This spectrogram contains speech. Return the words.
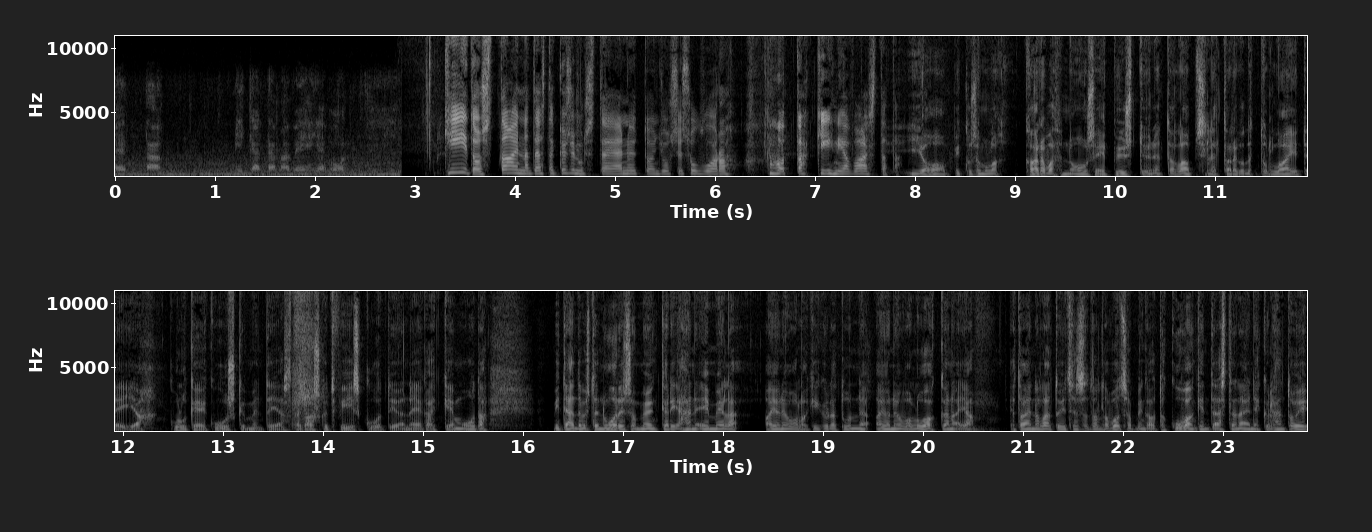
että mikä tämä vehje on. Kiitos Taina tästä kysymyksestä ja nyt on Jussi sun vuoro ottaa kiinni ja vastata. Joo, pikkusen mulla karvat nousee pystyyn, että lapsille tarkoitettu laite ja kulkee 60 ja 125 kuutioinen ja kaikkea muuta. Mitään tämmöistä nuorisomönkkäriä hän ei meillä ajoneuvollakin kyllä tunne ajoneuvoluokkana ja ja Taina laittoi itse asiassa tuolta WhatsAppin kautta kuvankin tästä näin, ja kyllähän toi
